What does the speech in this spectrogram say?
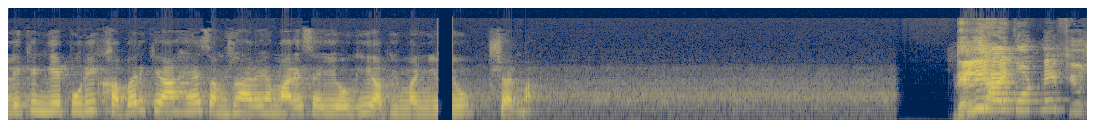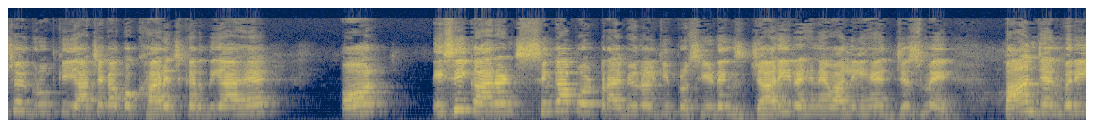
लेकिन ये पूरी खबर क्या है, समझा रहे हमारे सहयोगी अभिमन्यु शर्मा। दिल्ली हाईकोर्ट ने फ्यूचर ग्रुप की याचिका को खारिज कर दिया है और इसी कारण सिंगापुर ट्राइब्यूनल की प्रोसीडिंग्स जारी रहने वाली हैं, जिसमें 5 जनवरी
